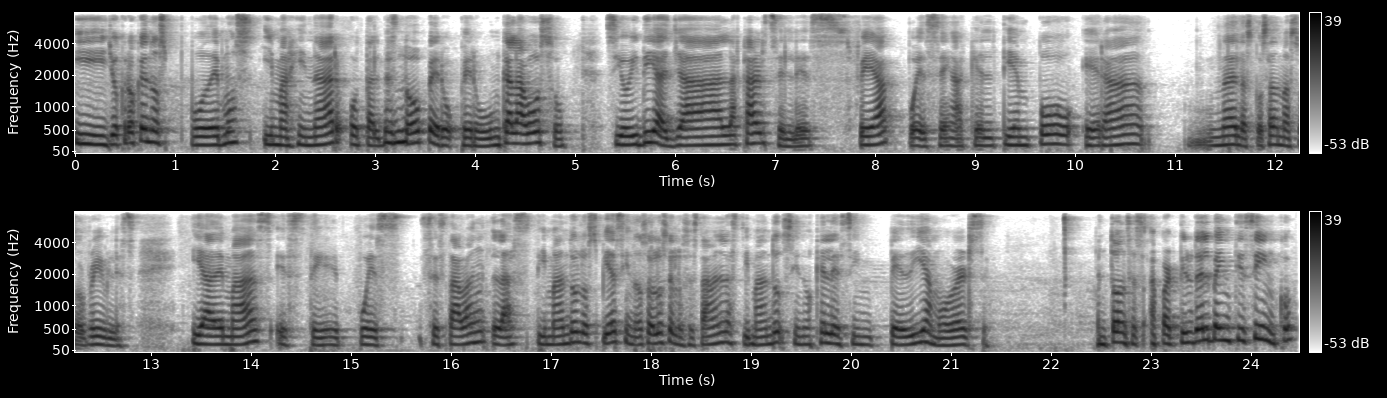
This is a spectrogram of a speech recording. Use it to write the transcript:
Y yo creo que nos podemos imaginar, o tal vez no, pero, pero un calabozo. Si hoy día ya la cárcel es fea, pues en aquel tiempo era una de las cosas más horribles. Y además, este, pues se estaban lastimando los pies y no solo se los estaban lastimando, sino que les impedía moverse. Entonces, a partir del 25,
